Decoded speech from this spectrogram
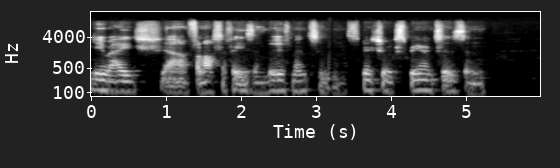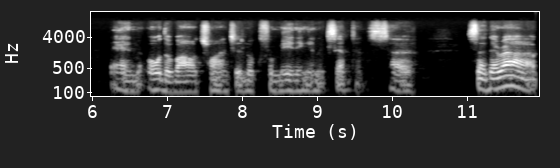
new age uh, philosophies and movements and spiritual experiences and and all the while trying to look for meaning and acceptance so so there are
